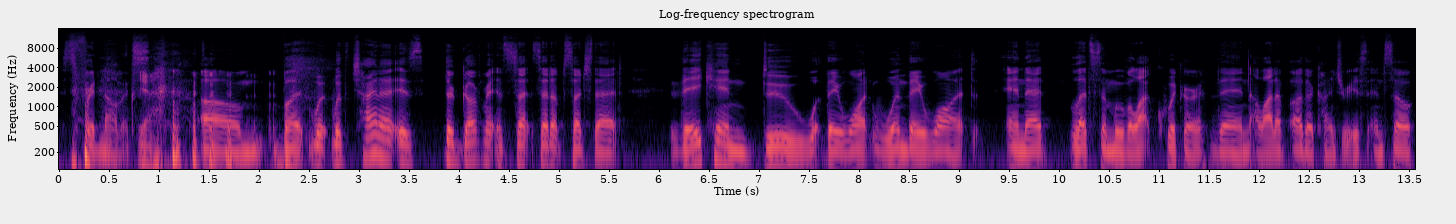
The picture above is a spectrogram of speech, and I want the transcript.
it's Freightonomics. Yeah. um, but with, with China is their government is set, set up such that they can do what they want when they want, and that lets them move a lot quicker than a lot of other countries. And so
